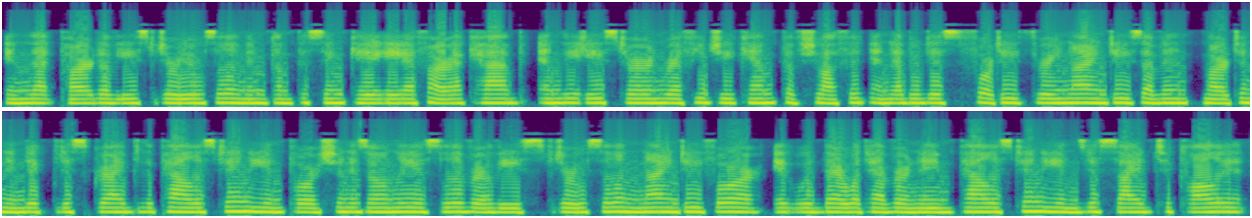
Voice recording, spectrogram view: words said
in that part of East Jerusalem encompassing Kfar Akkab and the eastern refugee camp of Shafat and Abu Dis 4397. Martin Indyk described the Palestinian portion as only a sliver of East Jerusalem 94. It would bear whatever name Palestinians decide to call it,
